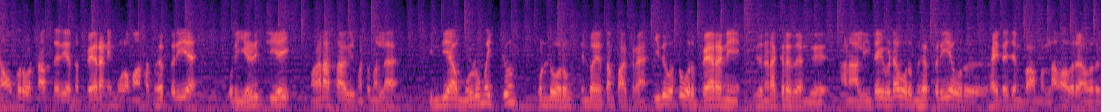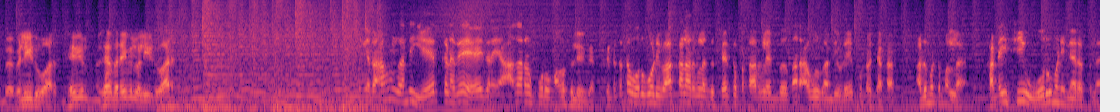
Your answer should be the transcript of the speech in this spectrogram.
நவம்பர் ஒன்றாம் தேதி அந்த பேரணி மூலமாக மிகப்பெரிய ஒரு எழுச்சியை மகாராஷ்டிராவில் மட்டுமல்ல இந்தியா முழுமைக்கும் கொண்டு வரும் என்பதைத்தான் பார்க்குறேன். இது வந்து ஒரு பேரணி இது நடக்கிறது அங்கு. ஆனால் இதை விட ஒரு மிகப்பெரிய ஒரு ஹைட்ரஜன் பாம் எல்லாம் அவர் அவர் வெளியிடுவார். மிக மிக விரைவில் வெளியிடுவார். நீங்க ராகுல் காந்தி ஏற்கனவே இதனை ஆதாரப்பூர்வமாக சொல்லியிருக்காரு. கிட்டத்தட்ட ஒரு கோடி வாக்காளர்கள் அங்கு சேர்க்கப்பட்டார்கள் என்பதுதான் ராகுல் காந்தியுடைய குற்றச்சாட்டா இருக்கு அது மட்டுமல்ல கடைசி ஒரு மணி நேரத்துல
